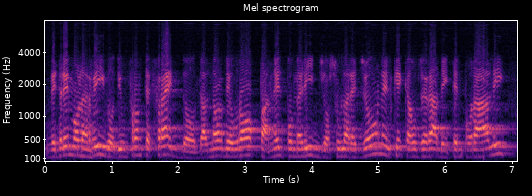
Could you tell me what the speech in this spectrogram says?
vedremo l'arrivo di un fronte freddo dal nord Europa nel pomeriggio sulla regione, il che causerà dei temporali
